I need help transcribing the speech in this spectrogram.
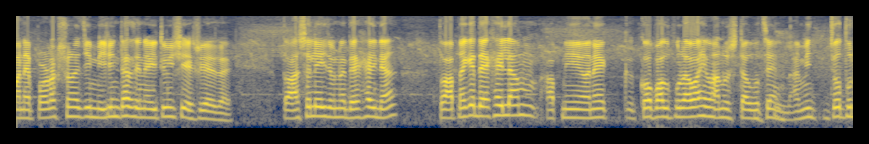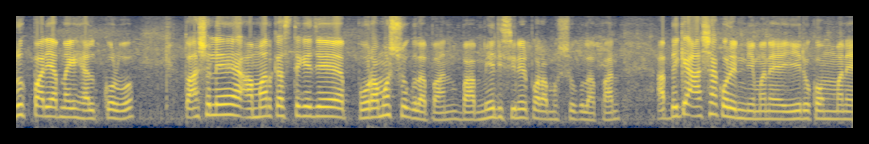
মানে প্রোডাকশনের যে মেশিনটা আছে না এইটুকুই শেষ হয়ে যায়। তো আসলে এই জন্য দেখাই না। তো আপনাকে দেখাইলাম আপনি অনেক কপাল পুরাবাহী মানুষটা বুঝছেন? আমি যতটুকু পারি আপনাকে হেল্প করব। তো আসলে আমার কাছ থেকে যে পরামর্শগুলো পান বা মেডিসিনের পরামর্শগুলো পান আপনি কি আশা করেননি মানে এরকম মানে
